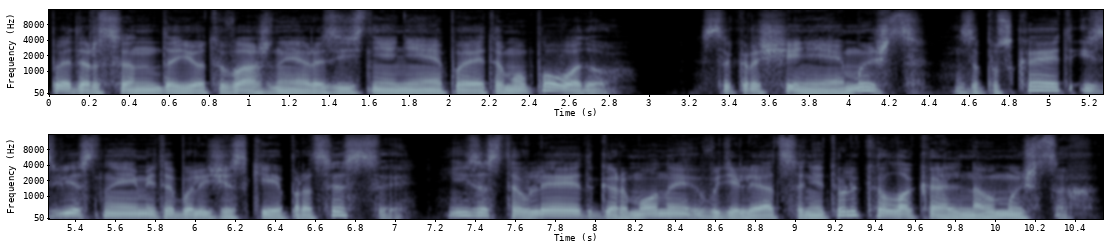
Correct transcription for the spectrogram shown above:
Педерсон дает важные разъяснения по этому поводу, Сокращение мышц запускает известные метаболические процессы и заставляет гормоны выделяться не только локально в мышцах,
